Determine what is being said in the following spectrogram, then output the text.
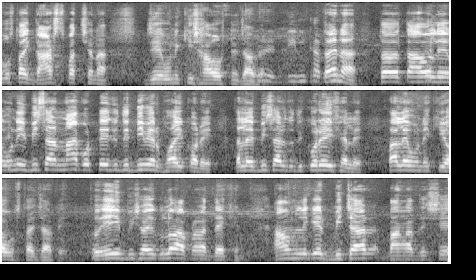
অবস্থায় গার্ডস পাচ্ছে না যে উনি কি সাহস নিয়ে যাবেন। তাই না? তো তাহলে উনি বিচার না করতে যদি ডিমের ভয় করে তাহলে বিচার যদি করেই ফেলে তাহলে উনি কি অবস্থায় যাবে? তো এই বিষয়গুলো আপনারা দেখেন। আওয়ামী লীগের বিচার বাংলাদেশে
